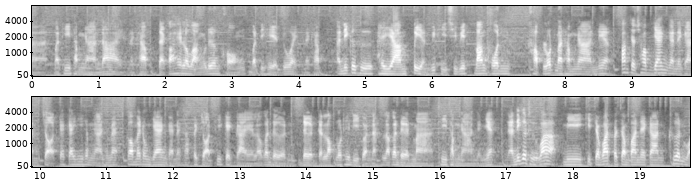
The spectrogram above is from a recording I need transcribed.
มามาที่ทำงานได้นะครับแต่ก็ให้ระวังเรื่องของอุบัติเหตุด้วยนะครับอันนี้ก็คือพยายามเปลี่ยนวิถีชีวิตบางคน ขับรถมาทำงานเนี่ยปั๊บจะชอบแย่งกันในการจอดใกล้ๆที่ทำงานใช่ไหมก็ไม่ต้องแย่งกันนะครับไปจอดที่ไกลๆแล้วก็เดินเดินแต่ล็อกรถให้ดีก่อนนะแล้วก็เดินมาที่ทำงานอย่างเงี้ยอันนี้ก็ถือว่ามีกิจวัตรประจำวันในการเคลื่อนไหว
